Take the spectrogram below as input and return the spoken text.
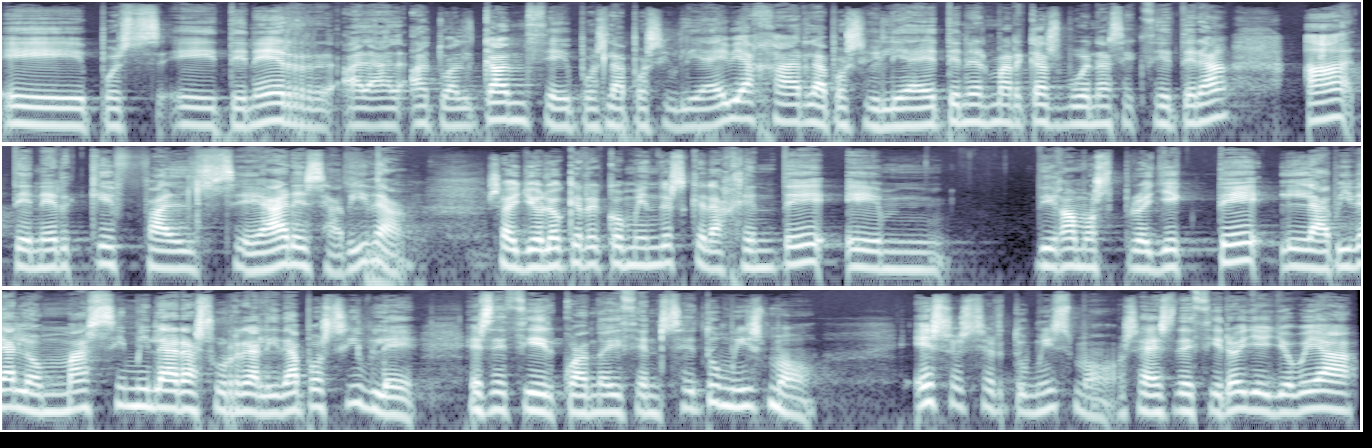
eh, pues eh, tener a, tu alcance pues la posibilidad de viajar, la posibilidad de tener marcas buenas, etcétera, a tener que falsear esa vida. O sea, yo lo que recomiendo es que la gente em, digamos, proyecte la vida lo más similar a su realidad posible. Es decir, cuando dicen, sé tú mismo, eso es ser tú mismo. O sea, es decir, oye, yo voy a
